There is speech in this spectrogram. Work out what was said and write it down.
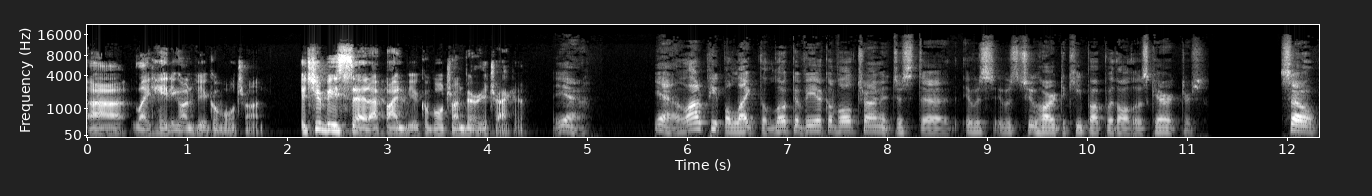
uh, like hating on Vehicle Voltron. It should be said, I find Vehicle Voltron very attractive. Yeah, yeah. A lot of people like the look of Vehicle Voltron. It just uh, it was it was too hard to keep up with all those characters. So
